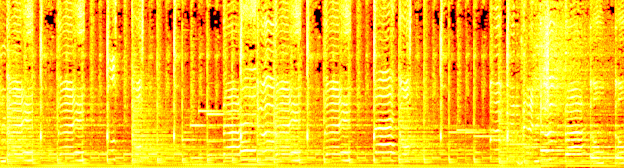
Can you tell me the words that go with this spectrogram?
Oh, oh.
